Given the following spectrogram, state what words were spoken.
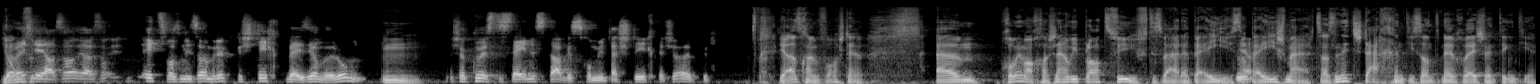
Ja, Jungs, weißt du, also, also, jetzt, was mich so im Rücken sticht, weiss ich ja warum. mm. Ich habe schon gewusst, dass eines Tages komme ich den Stich schon über. Ja, das kann ich mir vorstellen. Ähm, komm, wir machen schnell wie Platz 5. Das wäre ein Bein, so Ja. Beinschmerz. Also nicht stechende, sondern einfach, weißt, wenn du irgendwie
